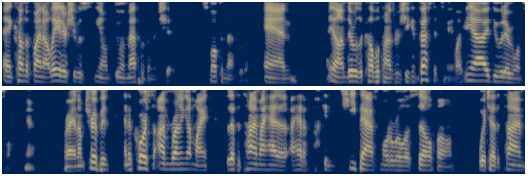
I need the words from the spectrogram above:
And come to find out later, she was you know doing meth with him and shit, smoking meth with him. And you know, there was a couple times where she confessed it to me, like, yeah, I do it every once in a while. Yeah, right. And I'm tripping, and of course, I'm running up my because at the time I had a I had a fucking cheap ass Motorola cell phone, which at the time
